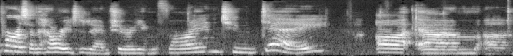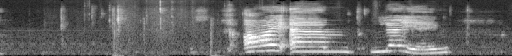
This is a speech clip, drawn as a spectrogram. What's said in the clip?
person, how are you today? I'm sure you're doing fine. Today, I am, uh, I am playing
